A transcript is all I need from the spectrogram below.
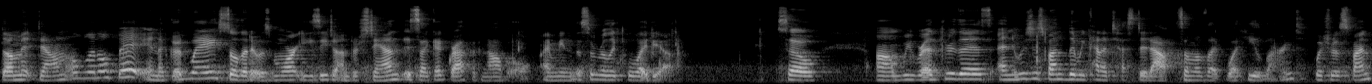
dumb it down a little bit in a good way so that it was more easy to understand. It's like a graphic novel. I mean, this is a really cool idea. So um, we read through this and it was just fun. Then we kind of tested out some of like what he learned, which was fun.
